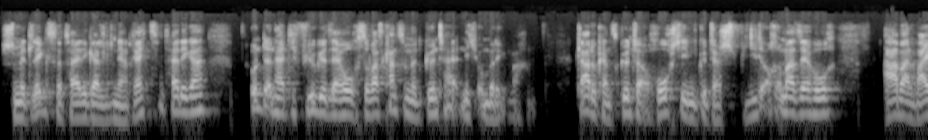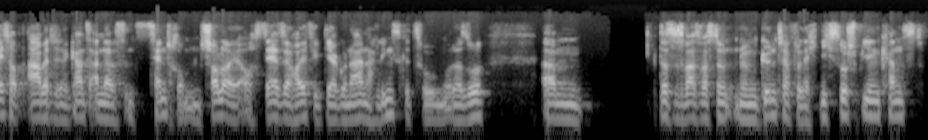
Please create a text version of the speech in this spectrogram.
Schmidt Linksverteidiger, Lienert Rechtsverteidiger und dann halt die Flügel sehr hoch. Sowas kannst du mit Günther halt nicht unbedingt machen. Klar, du kannst Günther auch hochschieben, Günther spielt auch immer sehr hoch, aber ein Weißhaupt arbeitet ja ganz anderes ins Zentrum. Ein Scholloy auch sehr, sehr häufig diagonal nach links gezogen oder so. Ähm, das ist was, was du mit einem Günther vielleicht nicht so spielen kannst,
